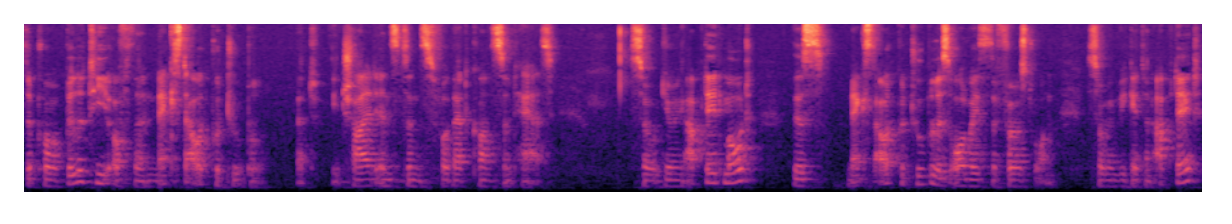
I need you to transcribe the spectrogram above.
the probability of the next output tuple that the child instance for that constant has. So during update mode, this next output tuple is always the first one. So when we get an update,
